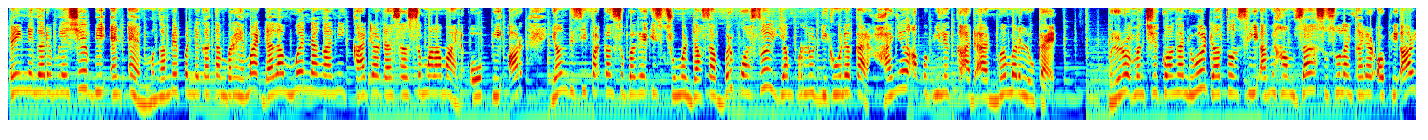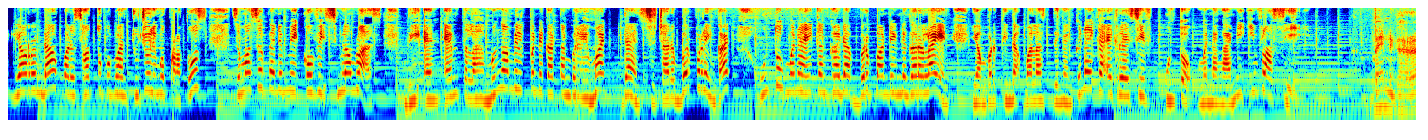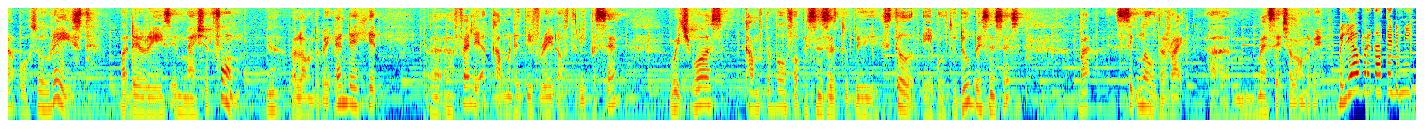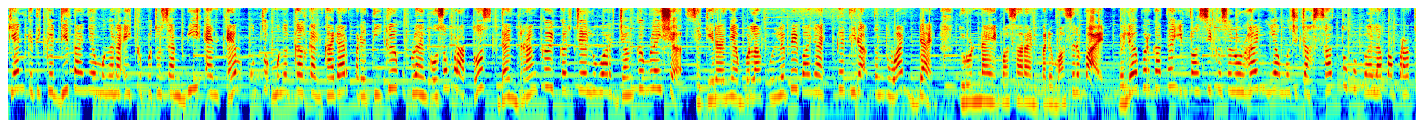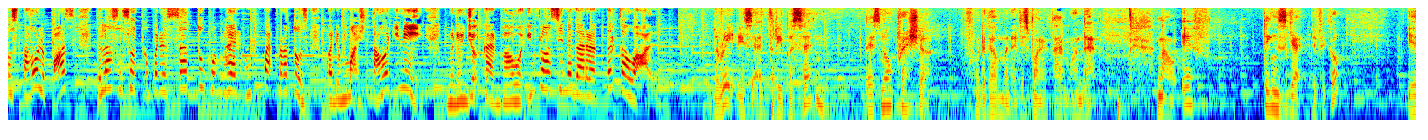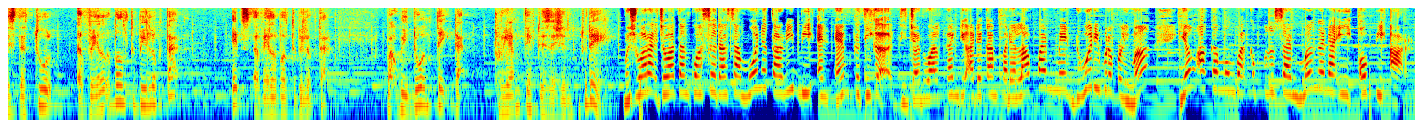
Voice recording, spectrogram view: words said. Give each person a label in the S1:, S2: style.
S1: Negara Malaysia BNM mengambil pendekatan berhemat dalam menangani kadar dasar semalaman OPR yang disifatkan sebagai instrumen dasar berkuasa yang perlu digunakan hanya apabila keadaan memerlukan. Menurut Menteri Kewangan 2, Datuk Seri Amir Hamzah, susulan kadar OPR yang rendah pada 1.75% semasa pandemik COVID-19, BNM telah mengambil pendekatan berhemat dan secara berperingkat untuk menaikkan kadar berbanding negara lain yang bertindak balas dengan kenaikan agresif untuk menangani inflasi.
S2: Bank Negara also raised, but they raised in measured form yeah, along the way, and they hit a fairly accommodative rate of three percent, which was comfortable for businesses to be still able to do businesses, but signal the right uh, message along the way.
S1: Beliau berkata demikian ketika ditanya mengenai keputusan BNM untuk mengekalkan kadar pada 3.0% dan rangka kerja luar jangka Malaysia sekiranya berlaku lebih banyak ketidaktentuan dan turun naik pasaran pada masa depan. Beliau berkata inflasi keseluruhan yang mencecah 1.8% tahun lepas telah susut kepada 1.4% pada Mac tahun ini menunjukkan bahawa inflasi negara terkawal.
S2: The rate is at 3%. There's no pressure for the government at this point in time on that. Now, if things get difficult, is the tool available to be looked at? It's available to be looked at. But we don't take that preemptive decision today.
S1: Mesyuarat Jawatan Kuasa Dasar Monetari BNM ketiga dijadualkan diadakan pada 8 Mei 2025 yang akan membuat keputusan mengenai OPR.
